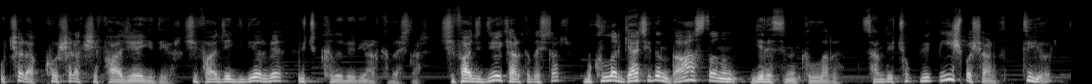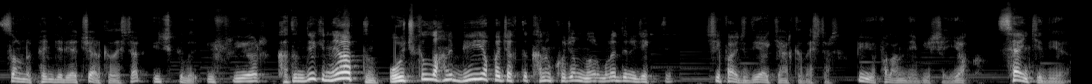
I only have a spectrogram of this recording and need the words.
Uçarak koşarak şifacıya gidiyor. Şifacıya gidiyor ve üç kılı veriyor arkadaşlar. Şifacı diyor ki arkadaşlar bu kıllar gerçekten daha aslanın yelesinin kılları. Sen diyor çok büyük bir iş başardın diyor. Sonra pencereyi açıyor arkadaşlar. Üç kılı üflüyor. Kadın diyor ki ne yaptın? O üç kılla hani büyü yapacaktı. Kanın kocam normale dönecekti. Şifacı diyor ki arkadaşlar büyü falan diye bir şey yok. Sen ki diyor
